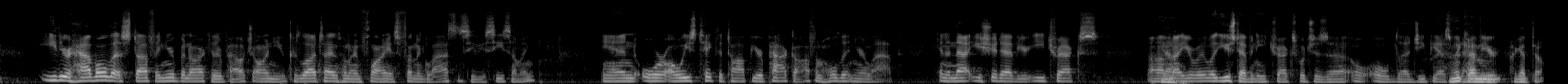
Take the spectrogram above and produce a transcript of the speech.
either have all that stuff in your binocular pouch on you, because a lot of times when I'm flying, it's fun to glass and see if you see something, and or always take the top of your pack off and hold it in your lap. And in that, you should have your eTrex. Um, Yeah. Not your, well, you used to have an eTrex, which is a old uh, GPS. I think I'm, your, I got the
